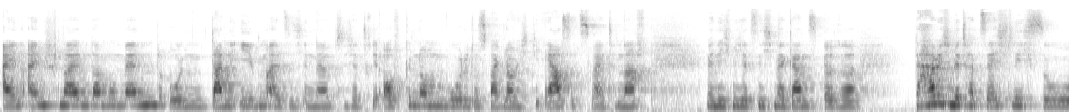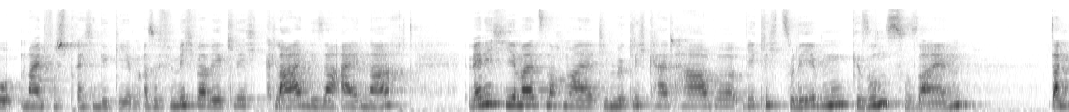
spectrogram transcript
ein einschneidender Moment. Und dann eben, als ich in der Psychiatrie aufgenommen wurde, das war, glaube ich, die erste, zweite Nacht, wenn ich mich jetzt nicht mehr ganz irre, da habe ich mir tatsächlich so mein Versprechen gegeben. Also für mich war wirklich klar in dieser einen Nacht, wenn ich jemals nochmal die Möglichkeit habe, wirklich zu leben, gesund zu sein, dann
